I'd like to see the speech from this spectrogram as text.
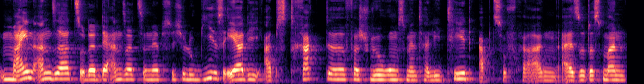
mein Ansatz oder der Ansatz in der Psychologie ist eher die abstrakte Verschwörungsmentalität abzufragen. Also, dass man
